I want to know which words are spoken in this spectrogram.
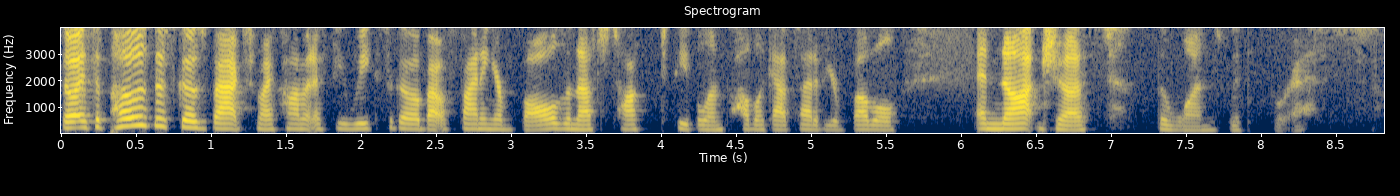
though I suppose this goes back to my comment a few weeks ago about finding your balls enough to talk to people in public outside of your bubble and not just the ones with breasts.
